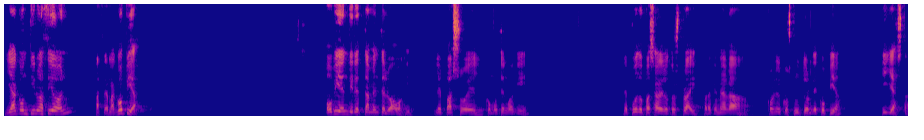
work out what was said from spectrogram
Y a continuación, hacer la copia. O bien directamente lo hago aquí. Le paso el, como tengo aquí, le puedo pasar el otro sprite para que me haga con el constructor de copia y ya está.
